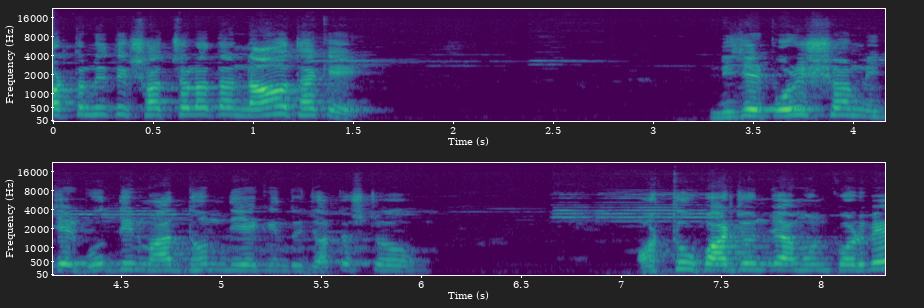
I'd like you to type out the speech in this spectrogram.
অর্থনৈতিক সচ্ছলতা নাও থাকে, নিজের পরিশ্রম, নিজের বুদ্ধির মাধ্যম দিয়ে কিন্তু যথেষ্ট অর্থ উপার্জন যেমন করবে,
